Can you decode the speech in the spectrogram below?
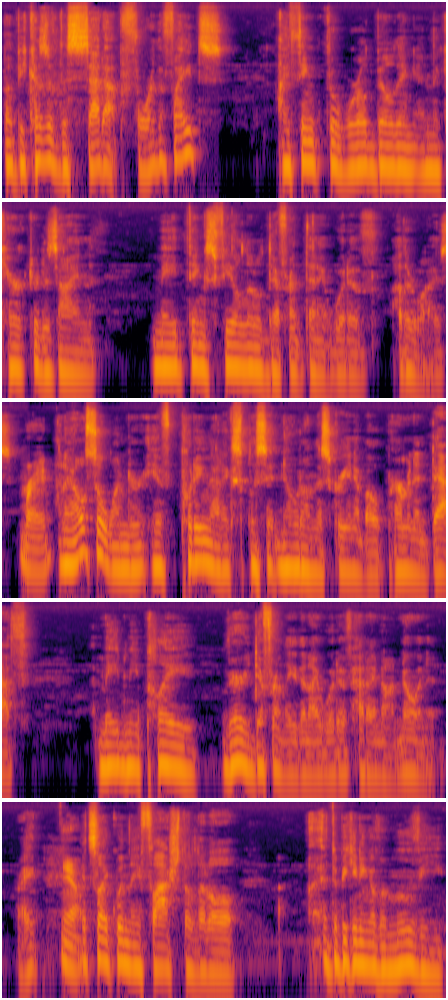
but because of the setup for the fights, I think the world building and the character design made things feel a little different than it would have otherwise. Right. And I also wonder if putting that explicit note on the screen about permanent death made me play very differently than I would have had I not known it, right? Yeah. It's like when they flash the little uh, at the beginning of a movie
